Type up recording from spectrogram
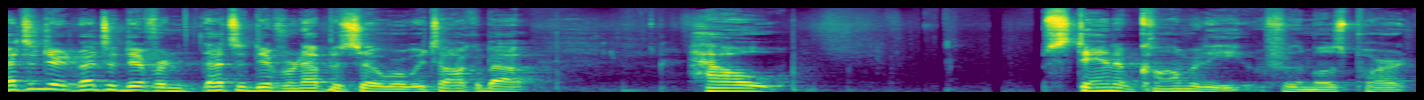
that's a that's a different that's a different episode where we talk about how stand up comedy for the most part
